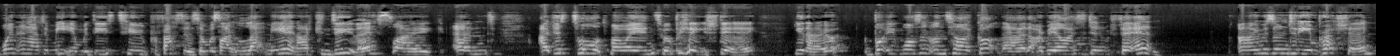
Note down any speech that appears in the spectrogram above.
went and had a meeting with these two professors and was like, let me in, I can do this. Like, and I just talked my way into a PhD, you know, but it wasn't until I got there that I realised it didn't fit in. I was under the impression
